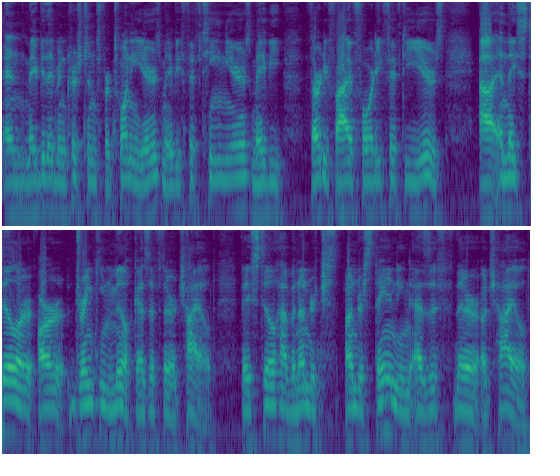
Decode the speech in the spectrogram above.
and maybe they've been Christians for 20 years, maybe 15 years, maybe 35, 40, 50 years, uh, and they still are, are drinking milk as if they're a child. They still have an under, understanding as if they're a child.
